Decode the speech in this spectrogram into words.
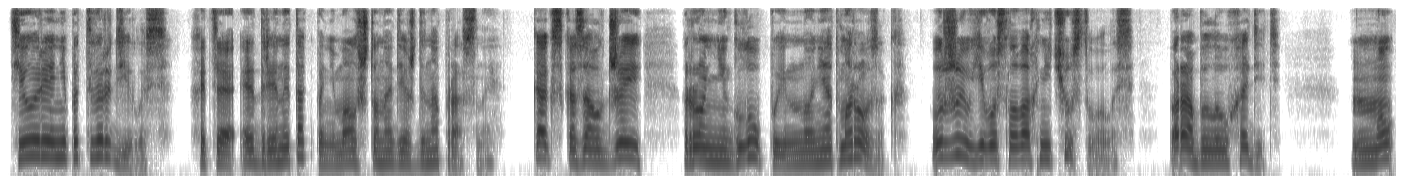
Теория не подтвердилась, хотя Эдриан и так понимал, что надежды напрасны. Как сказал Джей, Ронни глупый, но не отморозок. Лжи в его словах не чувствовалось. Пора было уходить. Ну,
